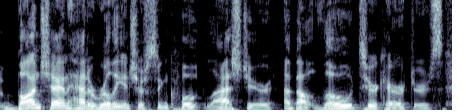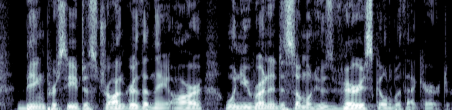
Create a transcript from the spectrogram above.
Bonchan had a really interesting quote last year about low tier characters being perceived as stronger than they are when you run into someone who's very skilled with that character.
